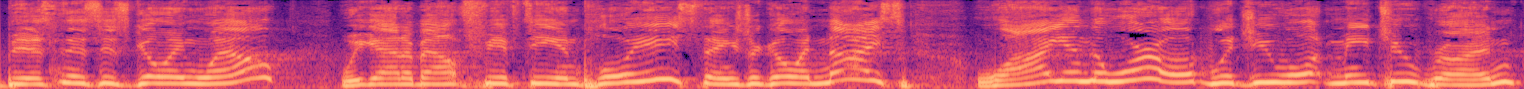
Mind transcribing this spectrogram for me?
Business is going well. We got about 50 employees. Things are going nice. Why in the world would you want me to run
